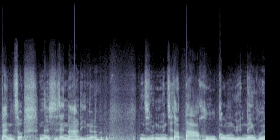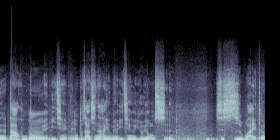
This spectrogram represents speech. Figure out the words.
半走。那是在哪里呢？你知你们知道大湖公园内湖那个大湖公园？嗯、以前我不知道现在还有没有，以前有游泳池，是室外的。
